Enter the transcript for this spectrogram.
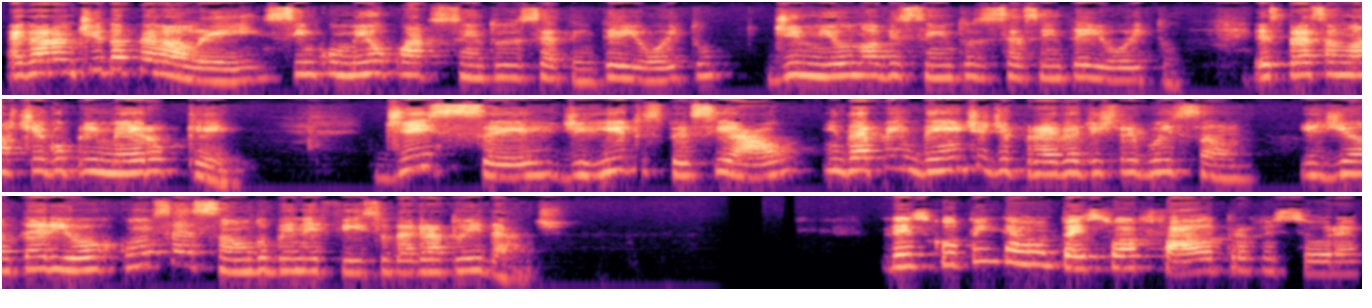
É garantida pela Lei 5.478 de 1968, expressa no artigo 1 que diz ser de rito especial, independente de prévia distribuição e de anterior concessão do benefício da gratuidade. Desculpe interromper sua fala, professora,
